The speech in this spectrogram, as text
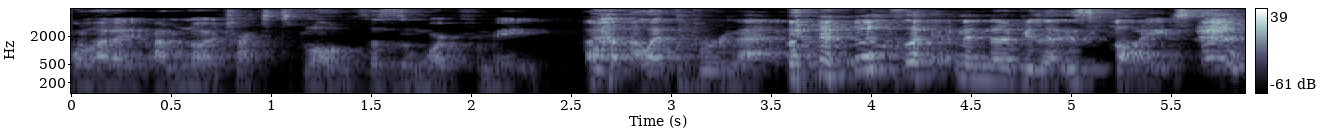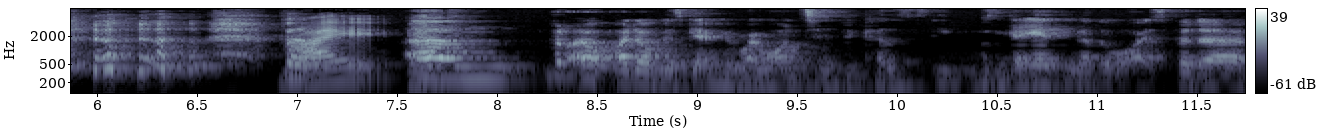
well, I am not attracted to blondes. That doesn't work for me. I like the brunette. and then there'd be like this fight. but, right. Yeah. Um, but I, would always get who I wanted because he wasn't getting anything otherwise. But, uh,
